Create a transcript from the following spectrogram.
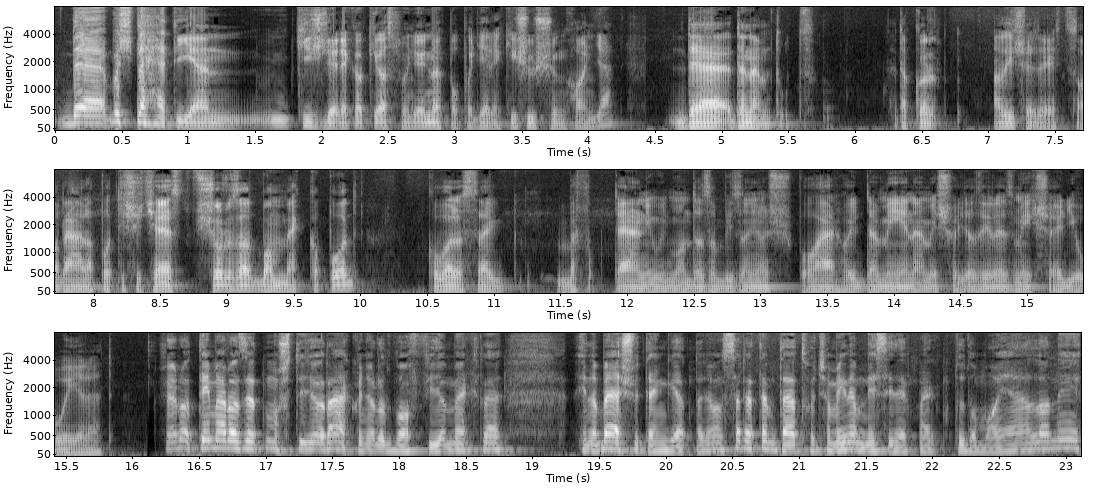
de most lehet ilyen kisgyerek, aki azt mondja, hogy nagypapa gyerek is üssünk hangyát, de, de nem tudsz. Hát akkor az is egy szar állapot, és hogyha ezt sorozatban megkapod, akkor valószínűleg be fog telni úgymond az a bizonyos pohár, hogy de miért nem, és hogy azért ez mégse egy jó élet. És erre a témára azért most így rákanyarodva a filmekre, én a belső tengert nagyon szeretem, tehát hogyha még nem nézitek meg, tudom ajánlani.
